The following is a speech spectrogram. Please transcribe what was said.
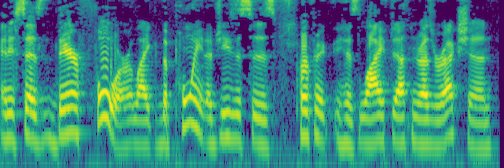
And it says, therefore, like the point of Jesus' perfect, his life, death, and resurrection,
